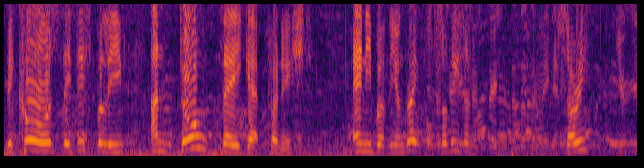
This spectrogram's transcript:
because they disbelieved, and don't they get punished? Any but the ungrateful. So these are. translation, that doesn't make any Sorry? You, you're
